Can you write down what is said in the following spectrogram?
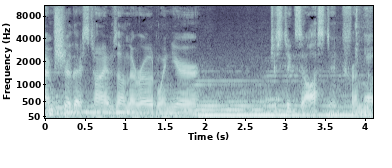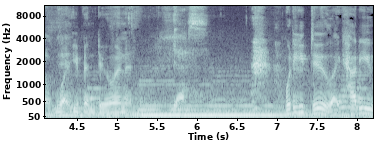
I'm sure there's times on the road when you're just exhausted from Oh, what yeah. you've been doing and Yes. what do you do? Like how do you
